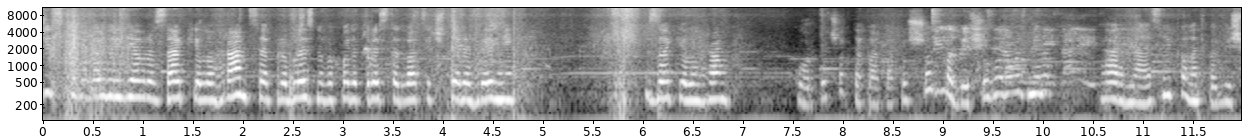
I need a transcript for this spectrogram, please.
6,5 євро за кілограм. Це приблизно виходить 324 гривні за кілограм курточок. Така також шубка більшого розміру. Гарнесенька, вона така більш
